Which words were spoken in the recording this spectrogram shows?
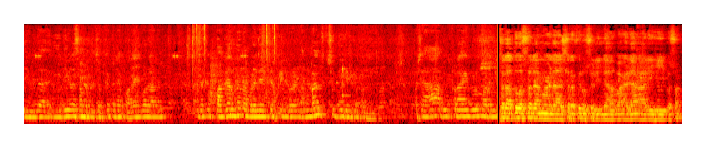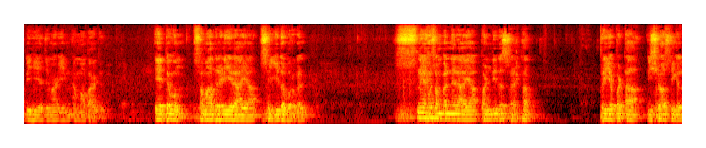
ജീവിത രീതികളെ സംബന്ധിച്ചൊക്കെ തന്നെ പറയുമ്പോഴാണ് അതൊക്കെ പകർന്ന് നമ്മളിലേക്ക് എത്തുമ്പോൾ നമ്മൾ ശുദ്ധീകരിക്കപ്പെടുന്നത്. അഭിപ്രായങ്ങളും വഅല ആലിഹി അമ്മാ ഏറ്റവും സമാദരണീയരായ സയ്യിദവറുകൾ സ്നേഹസമ്പന്നരായ പണ്ഡിത ശ്രേഷ്ഠർ പ്രിയപ്പെട്ട വിശ്വാസികൾ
